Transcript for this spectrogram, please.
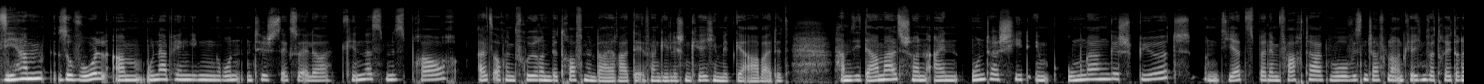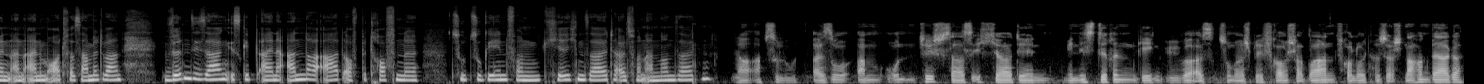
Sie haben sowohl am unabhängigen runden Tisch sexueller Kindesmissbrauch als auch im früheren Betroffenenbeirat der evangelischen Kirche mitgearbeitet. Haben Sie damals schon einen Unterschied im Umgang gespürt? Und jetzt bei dem Fachtag, wo Wissenschaftler und Kirchenvertreterinnen an einem Ort versammelt waren, würden Sie sagen, es gibt eine andere Art, auf Betroffene zuzugehen von Kirchenseite als von anderen Seiten? Ja, absolut. Also am runden Tisch saß ich ja den Ministerinnen gegenüber, also zum Beispiel Frau Schawan, Frau Leuthäuser-Schnarrenberger.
